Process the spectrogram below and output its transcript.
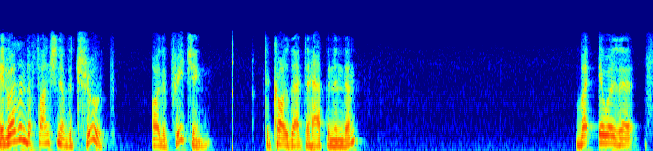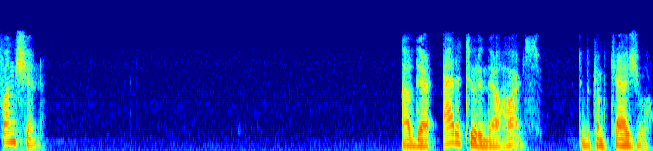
It wasn't the function of the truth or the preaching to cause that to happen in them. But it was a function of their attitude in their hearts to become casual.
